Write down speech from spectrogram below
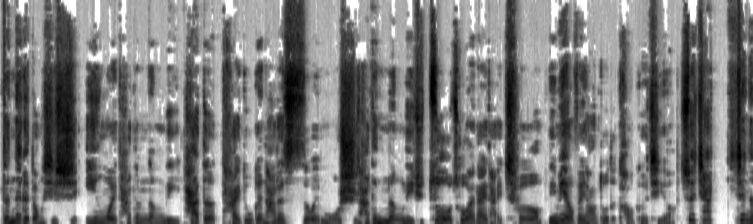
的那个东西，是因为他。的能力，他的态度跟他的思维模式，他的能力去做出来那一台车，里面有非常多的考科技哦，所以他。真的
